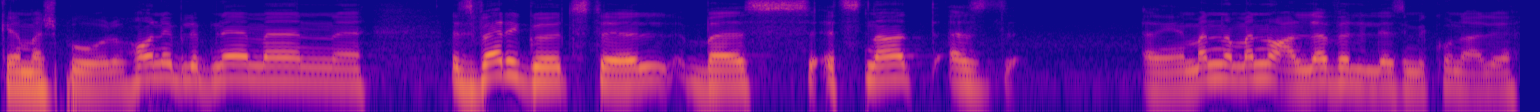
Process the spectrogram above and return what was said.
كان مجبور هون بلبنان man it's very good still بس it's not as يعني منه منه على الليفل اللي لازم يكون عليه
